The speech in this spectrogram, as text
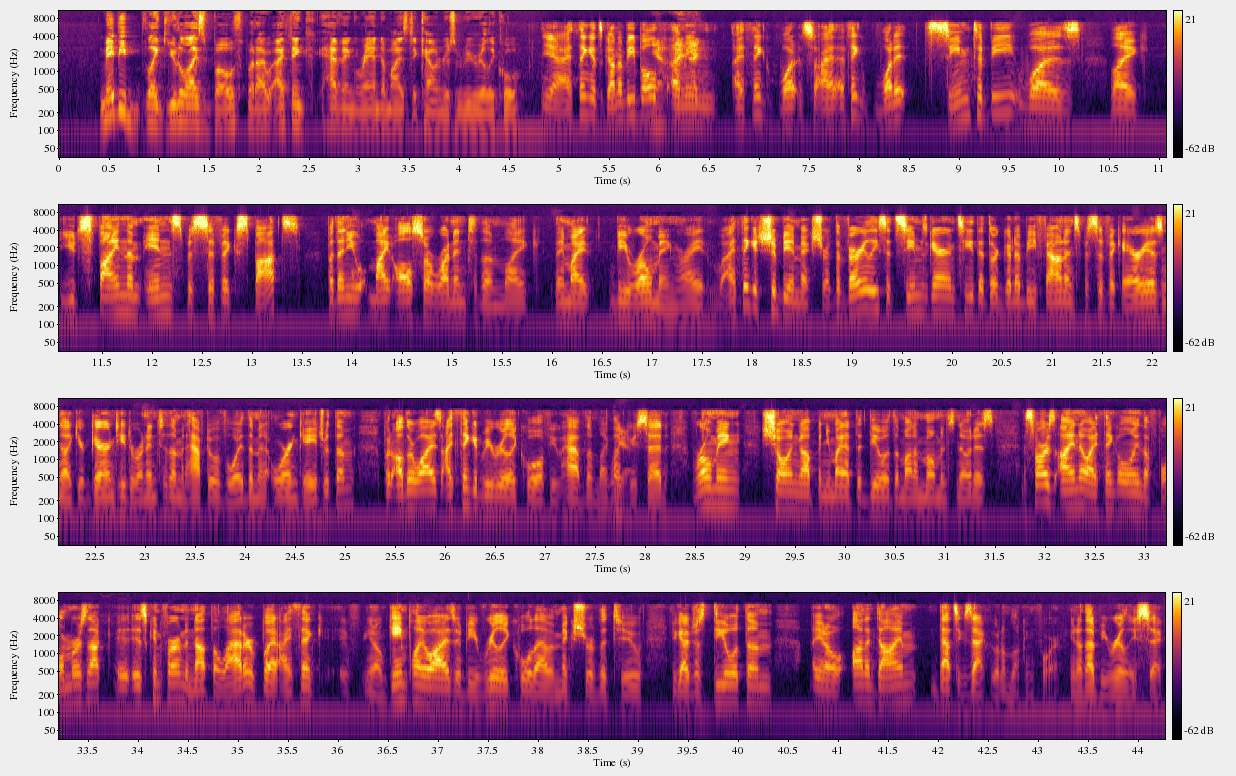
maybe like utilize both, but I, I, think having randomized encounters would be really cool. Yeah, I think it's gonna be both. Yeah, I, I, mean, I, think what so I, I, think what it seemed to be was like you'd find them in specific spots, but then you might also run into them like they might be roaming, right? I think it should be a mixture. At the very least, it seems guaranteed that they're going to be found in specific areas, and like you're guaranteed to run into them and have to avoid them and, or engage with them. But otherwise, I think it'd be really cool if you have them, like like yeah. you said, roaming, showing up, and you might have to deal with them on a moment's notice. As far as I know, I think only the former is not is confirmed and not the latter. But I think if you know gameplay wise, it'd be really cool to have a mixture of the two. If you got to just deal with them you know, on a dime, that's exactly what I'm looking for. You know, that'd be really sick.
